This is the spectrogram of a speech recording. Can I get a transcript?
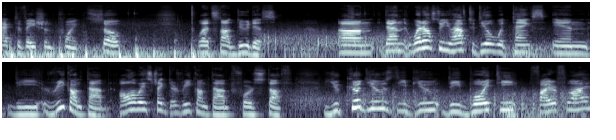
activation points. So let's not do this. Um, then what else do you have to deal with tanks in the recon tab? Always check the recon tab for stuff. You could use the Bu the Beute Firefly.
